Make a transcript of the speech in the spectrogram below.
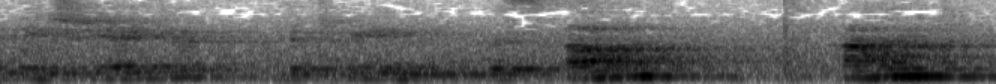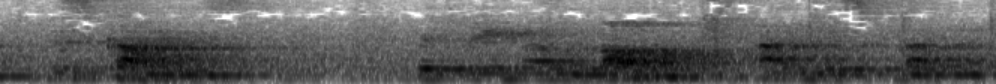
initiated between this earth and the skies, between Allah and this planet.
